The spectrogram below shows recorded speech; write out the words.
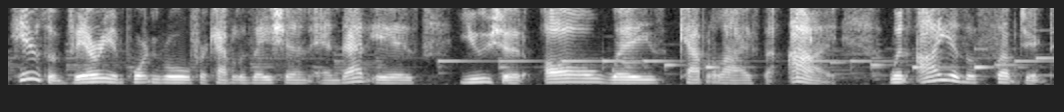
Here's a very important rule for capitalization, and that is you should always capitalize the I. When I is a subject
